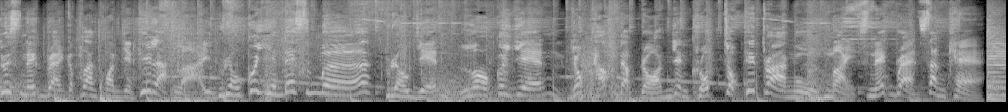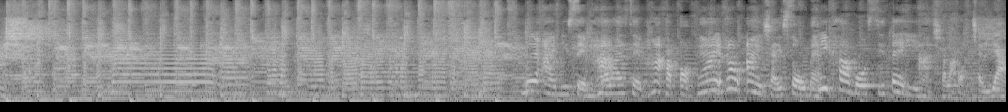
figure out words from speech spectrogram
ด้วย Snake Brand กับพลังความเย็นที่หลากหลาย เราก็เย็นได้เสมอ เราเย็น โลกก็เย็น ยกทัพดับร้อนเย็นครบจบที่ตรางูใหม่ Snake Brand Sun Care เมื่อไอมีเสมหะลายเสมหะขับออกง่ายเท่าไอใช้โซแมนมีคาร์โบซิเตอีนฉลาดก่อนใช้ยา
